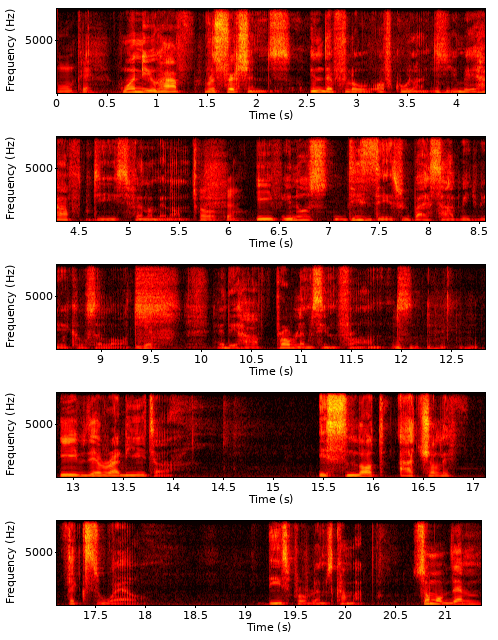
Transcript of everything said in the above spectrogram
Okay. when you have restrictions in the flow of coolant, mm-hmm. you may have this phenomenon. Oh, okay. If you know, these days we buy salvage vehicles a lot. Yes. And they have problems in front. Mm-hmm, mm-hmm, if the radiator is not actually fixed well, these problems come up. Some of them,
